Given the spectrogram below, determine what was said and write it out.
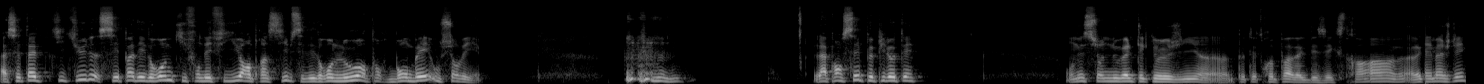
À cette altitude, ce pas des drones qui font des figures en principe, c'est des drones lourds pour bomber ou surveiller. La pensée peut piloter. On est sur une nouvelle technologie, hein, peut-être pas avec des extras, avec MHD,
